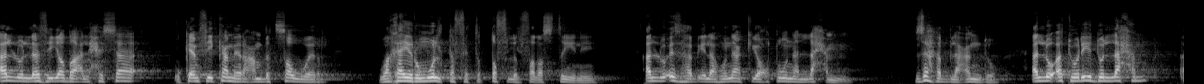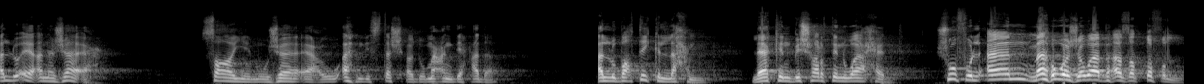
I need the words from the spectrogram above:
قال له الذي يضع الحساء؟ وكان في كاميرا عم بتصور وغير ملتفت الطفل الفلسطيني. قال له اذهب إلى هناك يعطونا اللحم. ذهب لعنده. قال له أتريد اللحم؟ قال له إيه أنا جائع. صايم وجائع وأهلي استشهدوا ما عندي حدا. قال له بعطيك اللحم لكن بشرط واحد. شوفوا الآن ما هو جواب هذا الطفل.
